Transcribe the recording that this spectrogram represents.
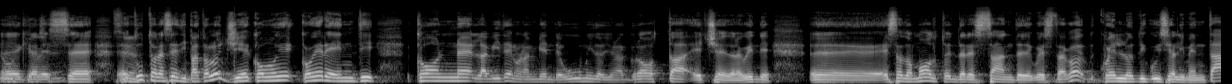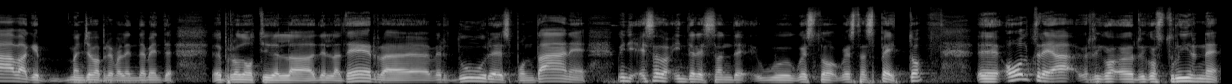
eh, che avesse eh, Sì. tutta una serie di patologie co- coerenti con la vita in un ambiente umido, di una grotta, eccetera. Quindi eh, è stato molto interessante questa cosa, quello di cui si alimentava, che mangiava prevalentemente eh, prodotti della, della terra, eh, verdure spontanee. Quindi è stato interessante uh, questo aspetto. Eh, oltre a rico- a ricostruirne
